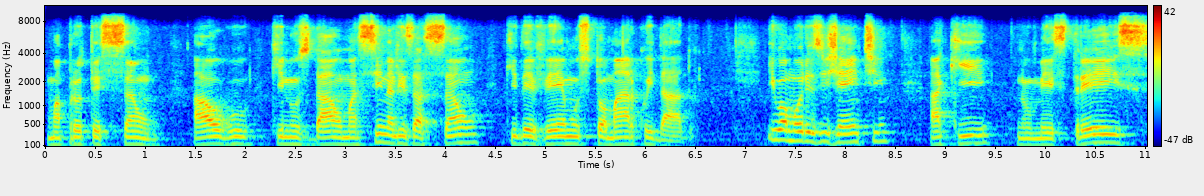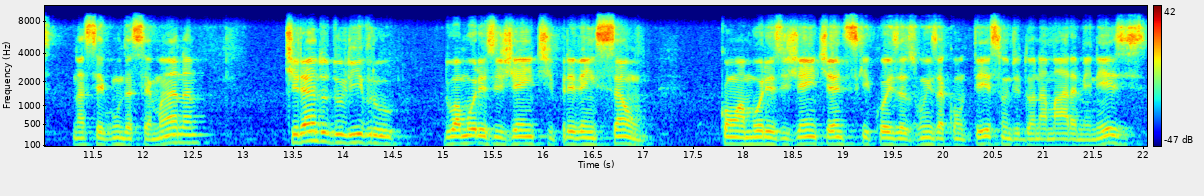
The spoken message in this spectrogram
Uma proteção algo que nos dá uma sinalização que devemos tomar cuidado. E o amor exigente, aqui no mês 3, na segunda semana, tirando do livro do Amor Exigente Prevenção com Amor Exigente antes que coisas ruins aconteçam, de Dona Mara Menezes,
